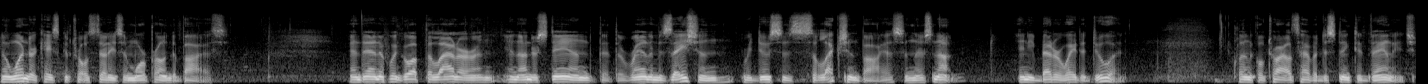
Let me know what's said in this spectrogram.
No wonder case control studies are more prone to bias. And then if we go up the ladder and, and understand that the randomization reduces selection bias, and there's not any better way to do it, clinical trials have a distinct advantage.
